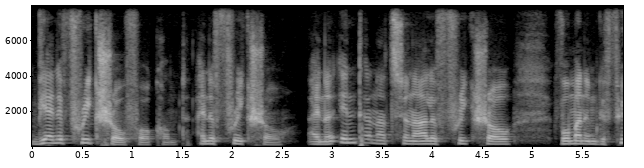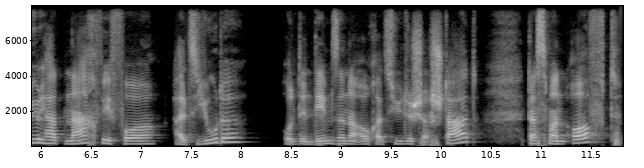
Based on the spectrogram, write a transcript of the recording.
wie eine Freakshow vorkommt. Eine Freakshow. Eine internationale Freakshow, wo man im Gefühl hat, nach wie vor als Jude und in dem Sinne auch als jüdischer Staat, dass man oft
